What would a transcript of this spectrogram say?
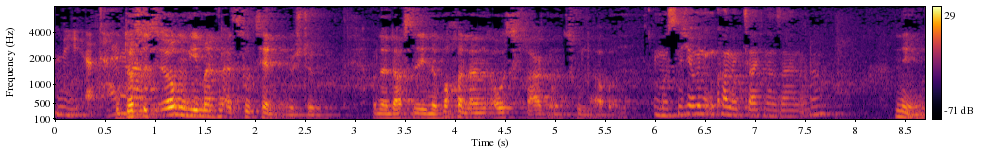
nee, Teilnehmer... Du dürftest irgendjemanden als Dozenten bestimmen. Und dann darfst du den eine Woche lang ausfragen und zulabern. Muss nicht unbedingt ein Comiczeichner sein, oder? Nee.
